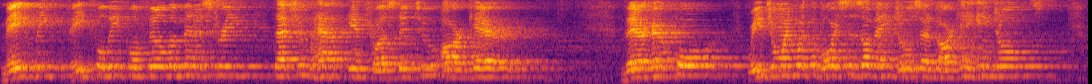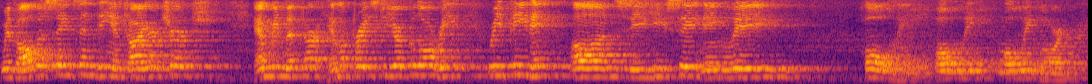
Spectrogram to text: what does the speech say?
may we faithfully fulfill the ministry that you have entrusted to our care. Therefore, we join with the voices of angels and archangels, with all the saints and the entire church, and we lift our hymn of praise to your glory, repeating unceasingly. Holy, holy, holy Lord,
